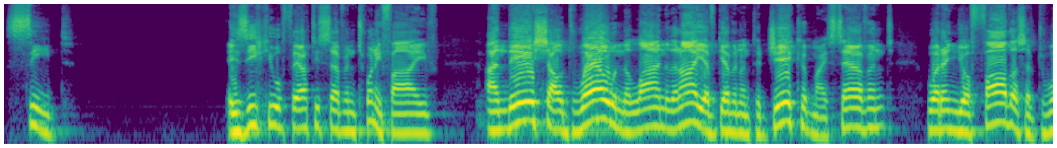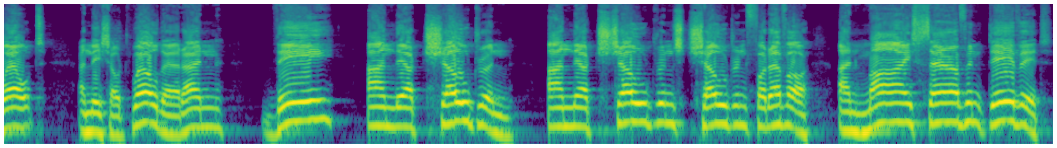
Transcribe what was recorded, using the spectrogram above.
seed. Ezekiel 37 25. And they shall dwell in the land that I have given unto Jacob my servant, wherein your fathers have dwelt, and they shall dwell therein, they and their children, and their children's children forever, and my servant David,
